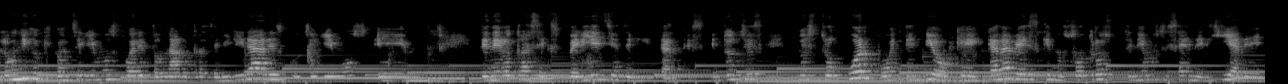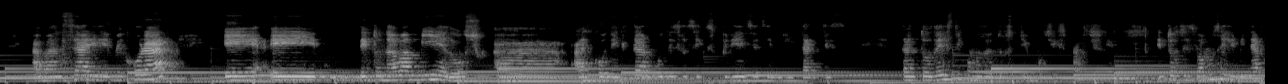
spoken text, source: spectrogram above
lo único que conseguimos fue detonar otras debilidades, conseguimos em, tener otras experiencias debilitantes. Entonces, nuestro cuerpo entendió que cada vez que nosotros teníamos esa energía de avanzar y de mejorar, eh, eh, detonaba miedos al conectar con esas experiencias debilitantes tanto de este como de otros tiempos y espacios. Entonces vamos a eliminar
